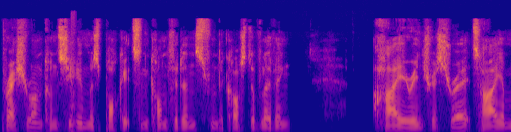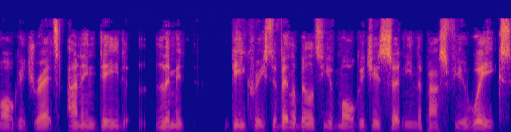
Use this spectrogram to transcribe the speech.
pressure on consumers' pockets and confidence from the cost of living, higher interest rates, higher mortgage rates, and indeed limit decreased availability of mortgages, certainly in the past few weeks,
